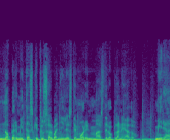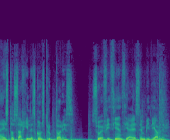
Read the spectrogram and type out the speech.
No permitas que tus albañiles demoren más de lo planeado. Mira a estos ágiles constructores. Su eficiencia es envidiable.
